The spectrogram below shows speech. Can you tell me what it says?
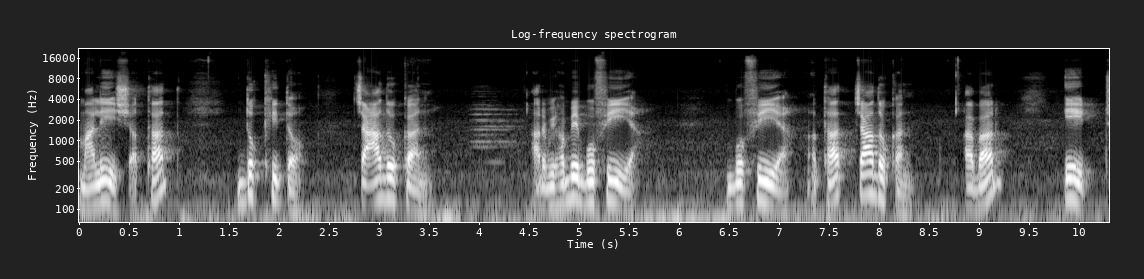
মালিশ অর্থাৎ দুঃখিত, চা দোকান। আরবি হবে বফিয়া। বফিয়া অর্থাৎ চা দোকান। আবার ইট,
